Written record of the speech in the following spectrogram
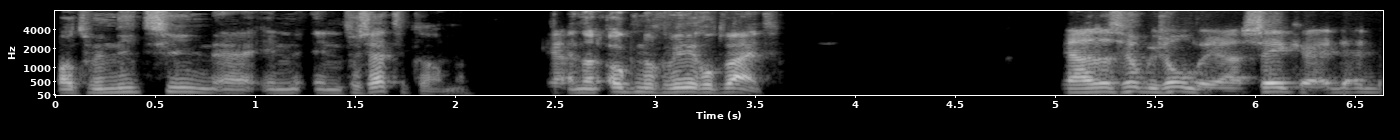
wat we niet zien in, in verzet te komen. Ja. En dan ook nog wereldwijd. Ja, dat is heel bijzonder, ja, zeker. En, en,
